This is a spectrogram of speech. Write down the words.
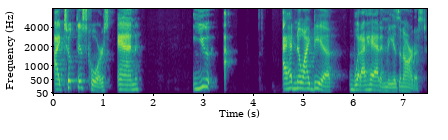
I took this course and you I had no idea what I had in me as an artist.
